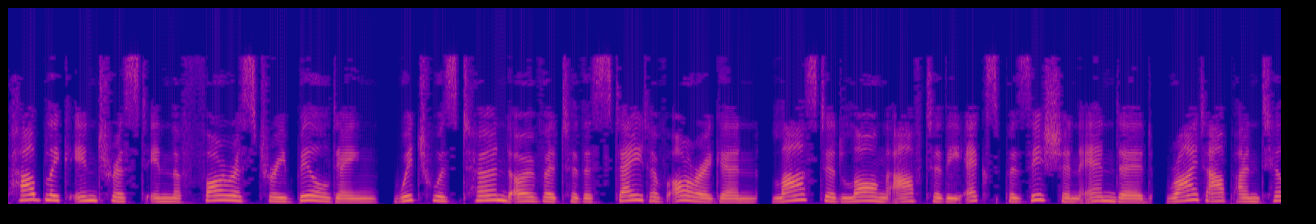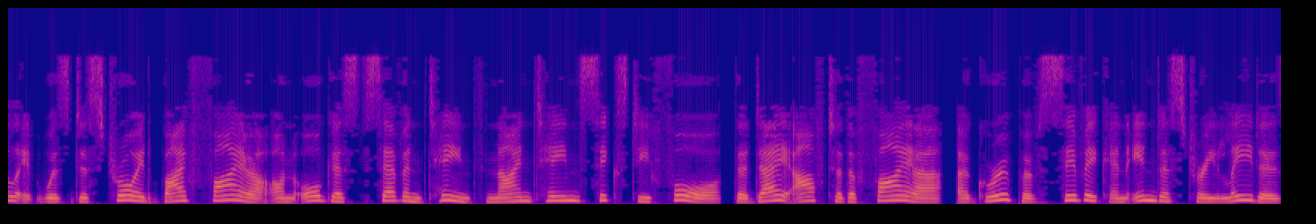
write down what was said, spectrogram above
Public interest in the forestry building, which was turned over to the state of Oregon, lasted long after the exposition ended, right up until it was destroyed by fire on August 17, 1964. The day after the fire, a group of civic and industry leaders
